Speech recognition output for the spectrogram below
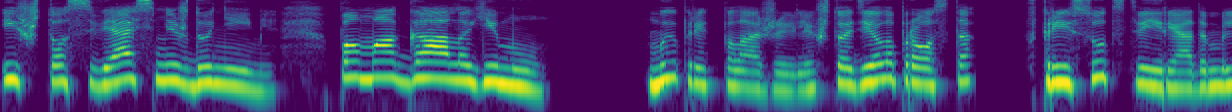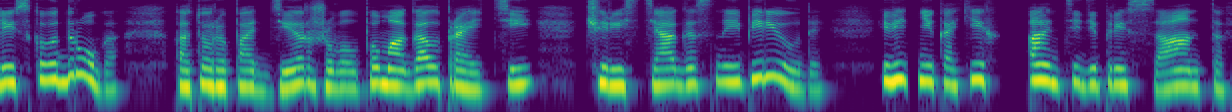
и что связь между ними помогала ему. Мы предположили, что дело просто в присутствии рядом близкого друга, который поддерживал, помогал пройти через тягостные периоды, ведь никаких антидепрессантов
